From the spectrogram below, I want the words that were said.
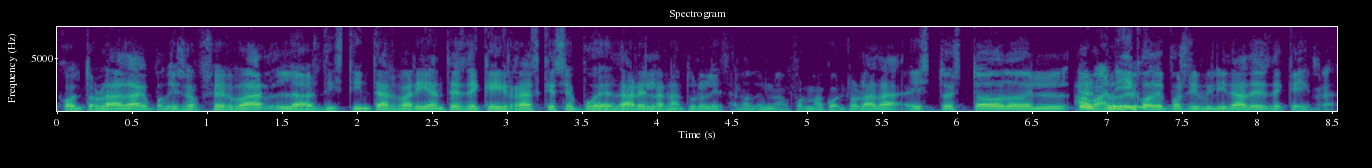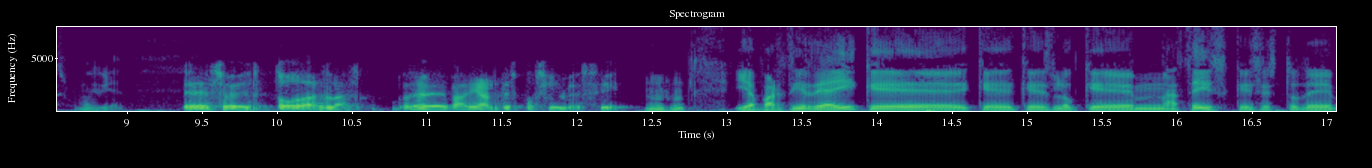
controlada, que podéis observar las distintas variantes de KRAS que se puede dar en la naturaleza, ¿no? De una forma controlada. Esto es todo el abanico de posibilidades de KRAS. Muy bien. Eso es, todas las eh, variantes posibles, sí. Y a partir de ahí, ¿qué, qué, es lo que mm, hacéis? ¿Qué es esto de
